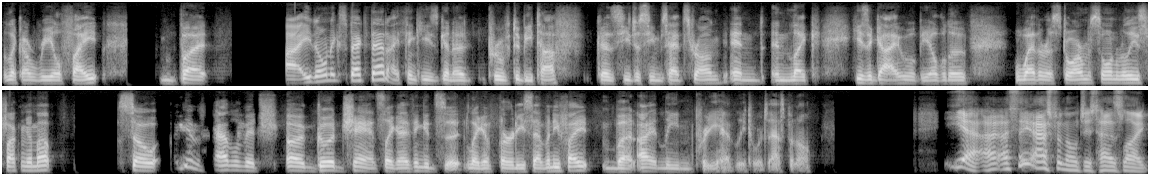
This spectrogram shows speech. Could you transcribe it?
like a real fight. But I don't expect that. I think he's gonna prove to be tough because he just seems headstrong and and like he's a guy who will be able to weather a storm if someone really is fucking him up. So I give Pavlovich a good chance. Like I think it's a, like a 30-70 fight, but I lean pretty heavily towards Aspinall. Yeah, I, I think Aspinall just has like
